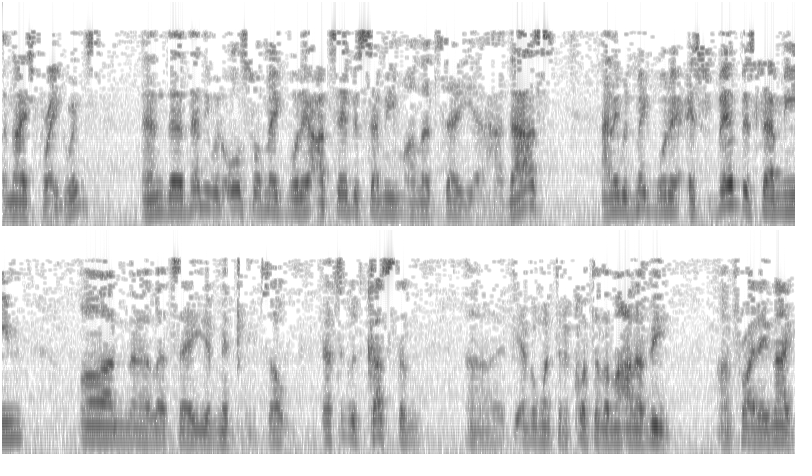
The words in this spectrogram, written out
a nice fragrance, and uh, then he would also make borei atzeh b'samim on let's say uh, hadas, and he would make borei esveh b'samim on uh, let's say uh, mint leaf. So that's a good custom. Uh, if you ever went to the Kotel Ma'aravi on Friday night,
